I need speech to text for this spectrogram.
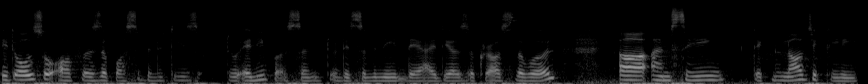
it also offers the possibilities to any person to disseminate their ideas across the world. Uh, I am saying technologically,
